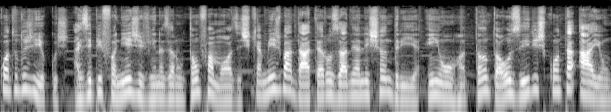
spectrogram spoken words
quanto dos ricos. As epifanias divinas eram tão famosas que a mesma data era usada em Alexandria, em honra tanto a Osíris quanto a Aion,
